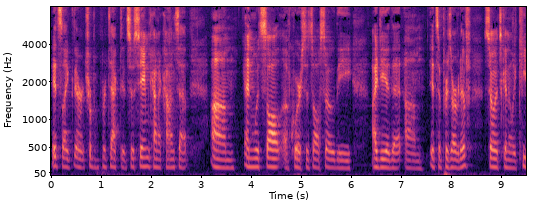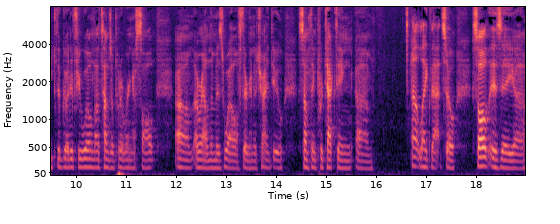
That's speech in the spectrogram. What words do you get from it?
it's like they're triple protected. So same kind of concept. Um, and with salt, of course, it's also the idea that um, it's a preservative, so it's going to like keep the good, if you will. A lot of times, I'll put a ring of salt um, around them as well if they're going to try and do something protecting um, uh, like that. So salt is a uh,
